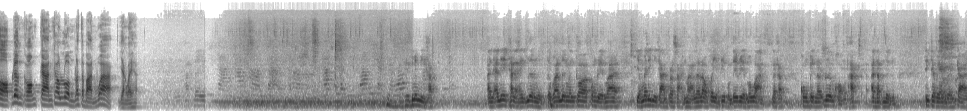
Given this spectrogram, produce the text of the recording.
ตอบเรื่องของการเข้าร่วมรัฐบาลว่าอย่างไรฮะ ไม่มีครับ อันอันนี้แถลงอีกเรื่องหนึ่ง แต่ว่าเรื่องนั้นก็ต้องเรียนว่ายังไม่ได้มีการประสานมาแล้วเราก็อย่างที่ผมได้เรียนเมื่อวานนะครับ คงเป็นเรื่องของพรรคอันดับหนึ่งที่จะไปดำเนินการ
